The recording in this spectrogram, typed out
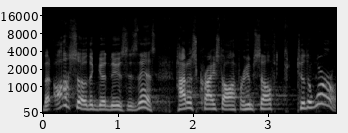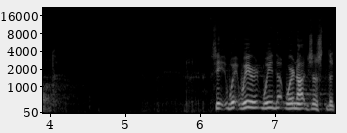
But also, the good news is this how does Christ offer himself to the world? See, we, we, we're not just the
